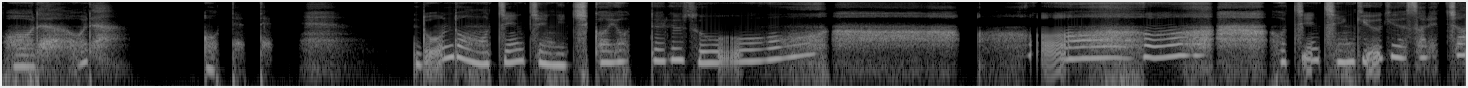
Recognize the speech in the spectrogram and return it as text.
ほらほら、おてて。どんどんおちんちんに近寄ってるぞ。ああ、おちんちんぎゅうぎゅうされちゃう。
